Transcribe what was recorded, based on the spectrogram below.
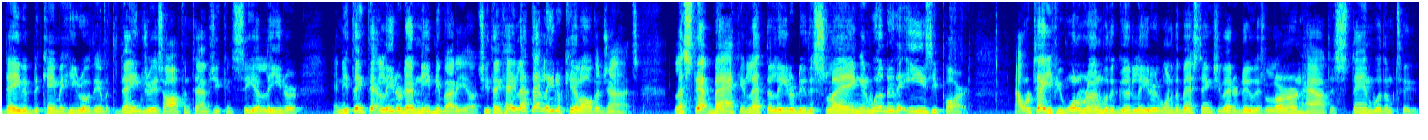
David became a hero then. But the danger is oftentimes you can see a leader and you think that leader doesn't need anybody else. You think, hey, let that leader kill all the giants. Let's step back and let the leader do the slaying and we'll do the easy part. I want to tell you, if you want to run with a good leader, one of the best things you better do is learn how to stand with them too.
